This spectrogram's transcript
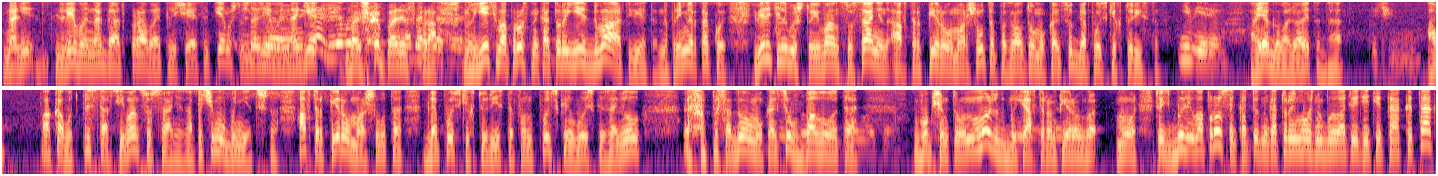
На ле- Левая нога от правой отличается тем, что, Что на левой ноге нога, левая большой палец вправо. Но есть вопрос, на который есть два ответа. Например, такой. Верите ли вы, что Иван Сусанин автор первого маршрута по Золотому кольцу для польских туристов? Не верю. А я говорю, а это да. Почему? А пока вот представьте, Иван Сусанин, а почему бы нет, что автор первого маршрута для польских туристов, он польское войско завел по Садовому кольцу в болото. В общем-то, он может быть автором да, первого... мо- То есть были вопросы, на которые можно было ответить и так, и так,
